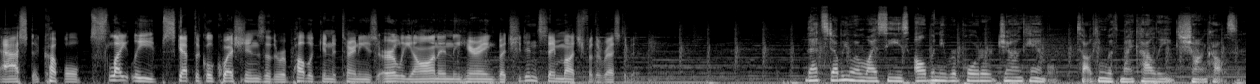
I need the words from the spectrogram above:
asked a couple slightly skeptical questions of the Republican attorneys early on in the hearing, but she didn't say much for the rest of it. That's WNYC's Albany reporter Jon Campbell talking with my colleague Sean Carlson.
